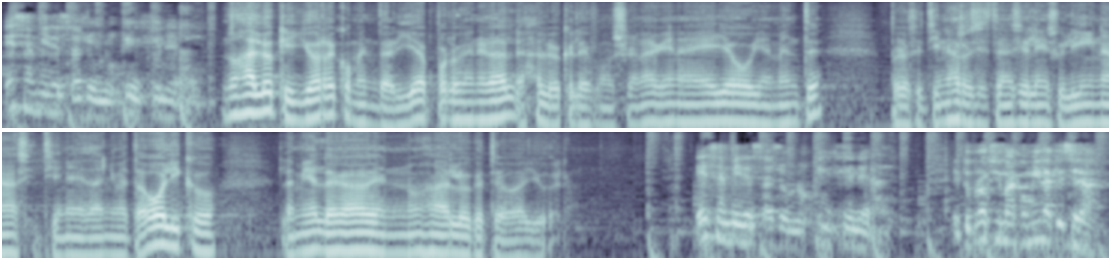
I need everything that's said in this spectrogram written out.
Ese es mi desayuno en general. No es algo que yo recomendaría por lo general, es algo que le funciona bien a ella obviamente, pero si tienes resistencia a la insulina, si tienes daño metabólico, la miel de agave no es algo que te va a ayudar. Ese es mi desayuno en general. ¿Y tu próxima comida qué será?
